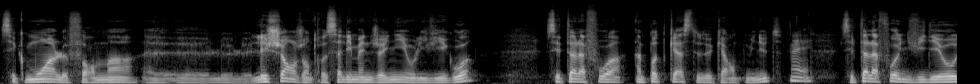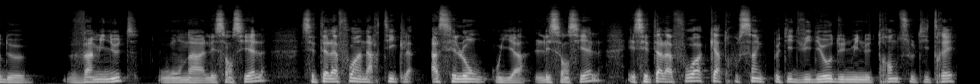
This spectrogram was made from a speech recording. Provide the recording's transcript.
C'est que moi, le format, euh, le- l'échange entre Salim Enjaini et Olivier Goua, c'est à la fois un podcast de 40 minutes, Ouais. c'est à la fois une vidéo de 20 minutes où on a l'essentiel, c'est à la fois un article assez long où il y a l'essentiel, et c'est à la fois quatre ou cinq petites vidéos d'une minute trente soutitrées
